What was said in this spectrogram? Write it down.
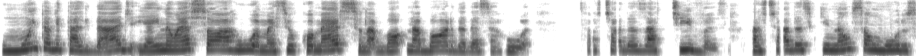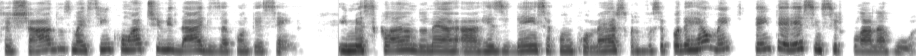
com muita vitalidade, e aí não é só a rua, mas sim o comércio na, na borda dessa rua. Fachadas ativas, fachadas que não são muros fechados, mas sim com atividades acontecendo e mesclando né, a, residência com o comércio para você poder realmente ter interesse em circular na rua.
